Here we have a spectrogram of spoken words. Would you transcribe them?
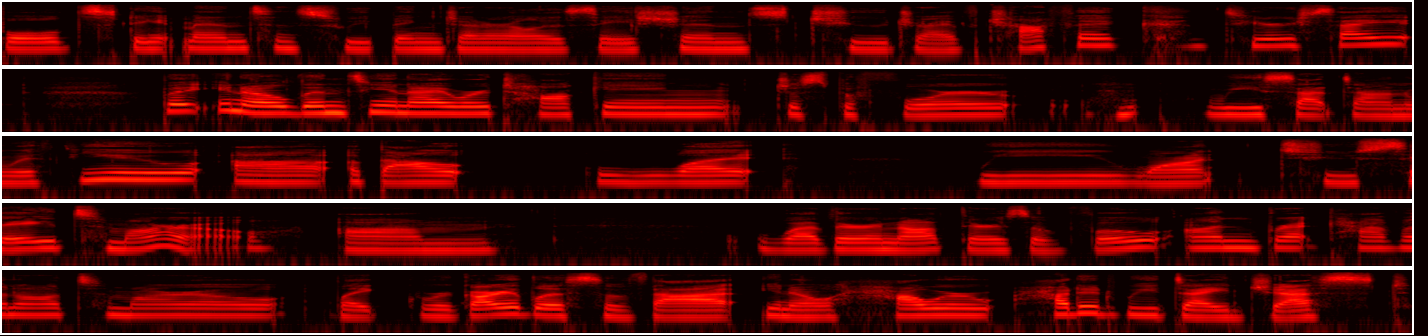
bold statements and sweeping generalizations to drive traffic to your site. But, you know, Lindsay and I were talking just before we sat down with you uh, about what we want to say tomorrow. Um, whether or not there's a vote on Brett Kavanaugh tomorrow, like regardless of that, you know, how are how did we digest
